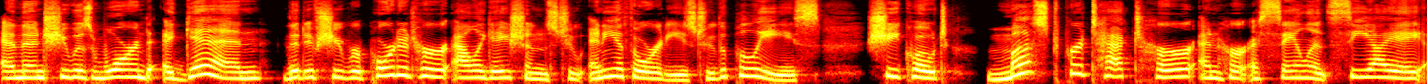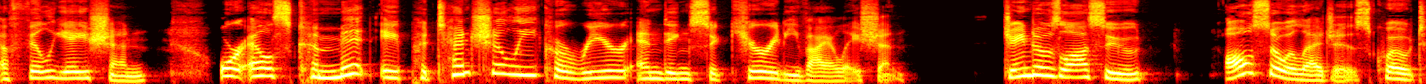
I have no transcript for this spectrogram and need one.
And then she was warned again that if she reported her allegations to any authorities, to the police, she, quote, must protect her and her assailant's CIA affiliation or else commit a potentially career ending security violation. Jane Doe's lawsuit also alleges, quote,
